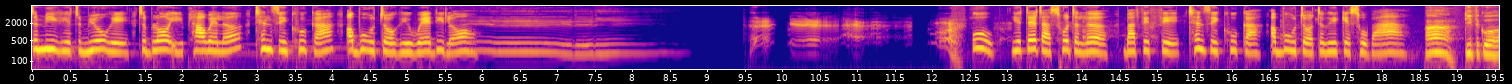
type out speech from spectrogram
တမီရေတမျိုးရေတဘလော့ဤဖလာဝဲလ10စင်ခုကအဘူတော်ရေဝဲဒီလော อูยเตตาโซตเลบาติเฟเทนเซคูกาอบูโตเตเรเกโซบาအာဒီတကော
